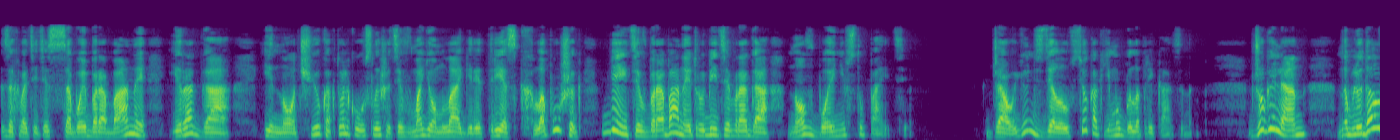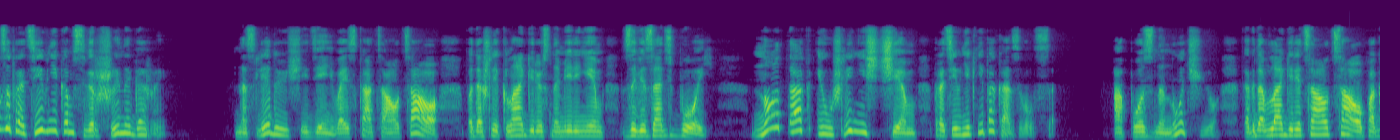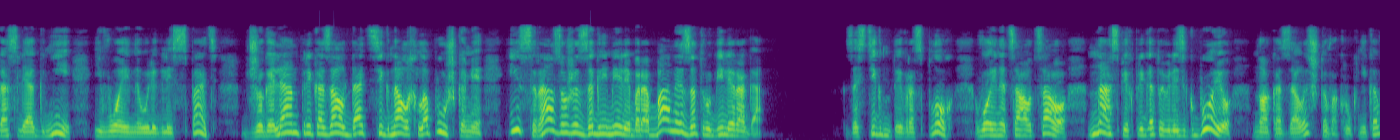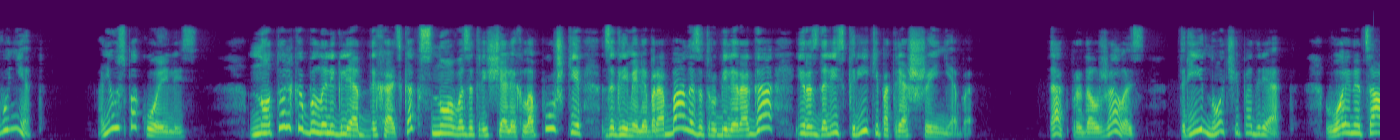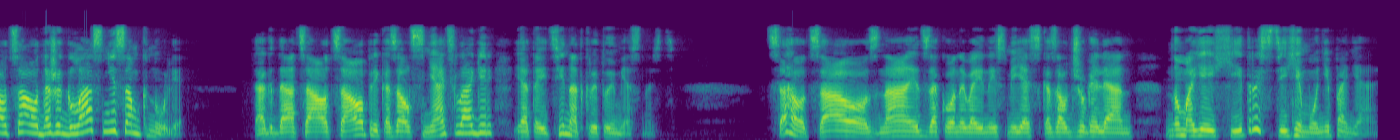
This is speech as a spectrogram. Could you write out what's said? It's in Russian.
Захватите с собой барабаны и рога, и ночью, как только услышите в моем лагере треск хлопушек, бейте в барабаны и трубите врага, но в бой не вступайте. Джао Юнь сделал все, как ему было приказано. Джугэлян наблюдал за противником с вершины горы. На следующий день войска Цао-Цао подошли к лагерю с намерением завязать бой, но так и ушли ни с чем, противник не показывался. А поздно ночью, когда в лагере Цао-Цао погасли огни и воины улеглись спать, Джугэлян приказал дать сигнал хлопушками, и сразу же загремели барабаны, затрубили рога. Застигнутые врасплох, воины Цао-Цао наспех приготовились к бою, но оказалось, что вокруг никого нет. Они успокоились но только было легли отдыхать, как снова затрещали хлопушки, загремели барабаны, затрубили рога и раздались крики, потрясшие небо. Так продолжалось три ночи подряд. Воины Цао-Цао даже глаз не сомкнули. Тогда Цао-Цао приказал снять лагерь и отойти на открытую местность. «Цао-Цао знает законы войны», — смеясь сказал Джугэлян но моей хитрости ему не понять.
